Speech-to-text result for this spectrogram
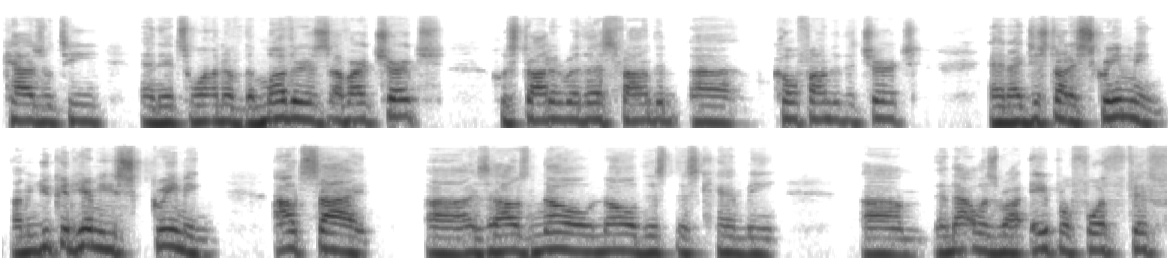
casualty, and it's one of the mothers of our church who started with us, founded, uh, co-founded the church, and I just started screaming. I mean, you could hear me screaming outside uh, as I was, no, no, this this can't be. Um, and that was about April 4th, 5th.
